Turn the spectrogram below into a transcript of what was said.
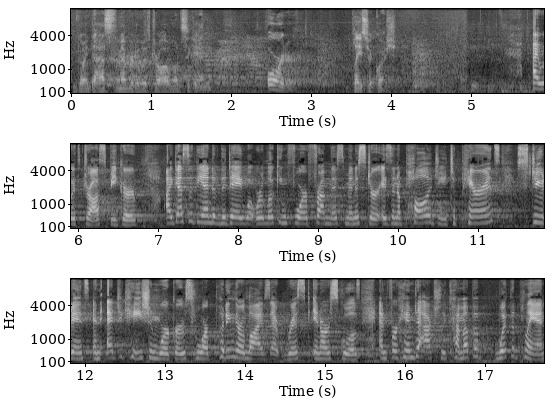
I'm going to ask the member to withdraw once again. Order. Place your question. I withdraw, Speaker. I guess at the end of the day, what we're looking for from this minister is an apology to parents, students, and education workers who are putting their lives at risk in our schools, and for him to actually come up with a plan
